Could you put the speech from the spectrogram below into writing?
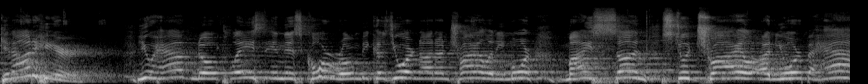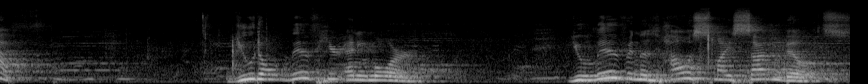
Get out of here. You have no place in this courtroom because you are not on trial anymore. My son stood trial on your behalf. You don't live here anymore. You live in the house my son builds.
